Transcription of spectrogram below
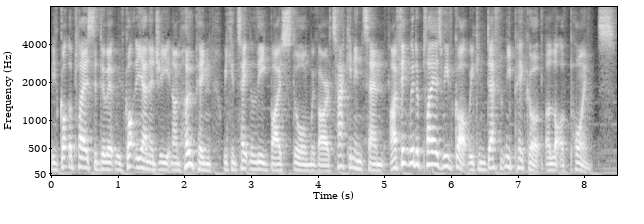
We've got the players to do it, we've got the energy, and I'm hoping we can take the league by storm with our attacking intent. I think with the players we've got, we can definitely pick up a lot of points.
